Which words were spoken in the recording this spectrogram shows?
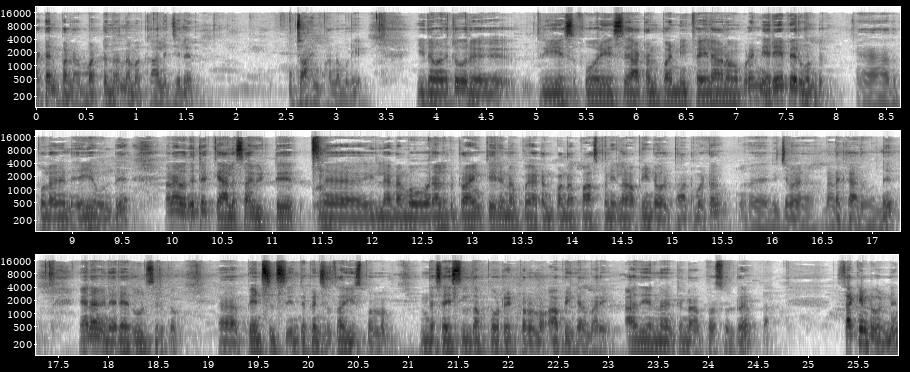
அட்டன் பண்ணால் மட்டும்தான் நம்ம காலேஜில் ஜாயின் பண்ண முடியும். இதை வந்துட்டு ஒரு three years four years attend பண்ணி ஃபெயில் ஆனவங்க கூட நிறைய பேர் உண்டு. அது போல நிறைய உண்டு. ஆனால் வந்துட்டு கேர்லெஸ்ஸாக விட்டு இல்லை நம்ம ஓரளவுக்கு டிராயிங் தேரி நம்ம போய் அட்டன் பண்ணால் பாஸ் பண்ணிடலாம் அப்படின்ற ஒரு தாட் மட்டும் நிஜமாக நடக்காது ஒன்று ஏன்னா அங்கே நிறைய ரூல்ஸ் இருக்கும். பென்சில்ஸ் இந்த பென்சில்ஸ் தான் யூஸ் பண்ணணும். இந்த சைஸில் தான் போர்ட்ரேட் பண்ணணும் அப்படிங்கிற மாதிரி. அது என்னன்ட்டு நான் இப்போ சொல்கிறேன் செகண்ட் ஒன்று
